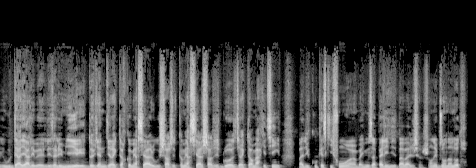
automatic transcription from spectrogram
où derrière les, les alumni deviennent directeurs commerciaux ou chargés de commercial, chargés de growth, directeur marketing. Bah du coup, qu'est-ce qu'ils font Euh, Bah ils nous appellent, ils disent bah, bah j'en ai besoin d'un autre.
